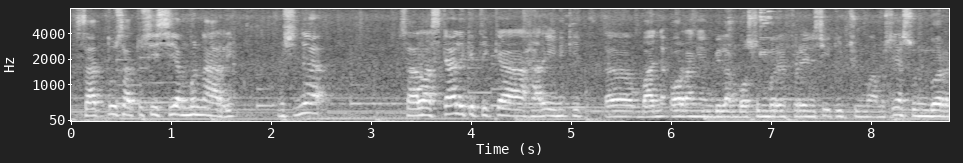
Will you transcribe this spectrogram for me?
satu satu sisi yang menarik maksudnya salah sekali ketika hari ini kita, banyak orang yang bilang bahwa sumber referensi itu cuma maksudnya sumber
